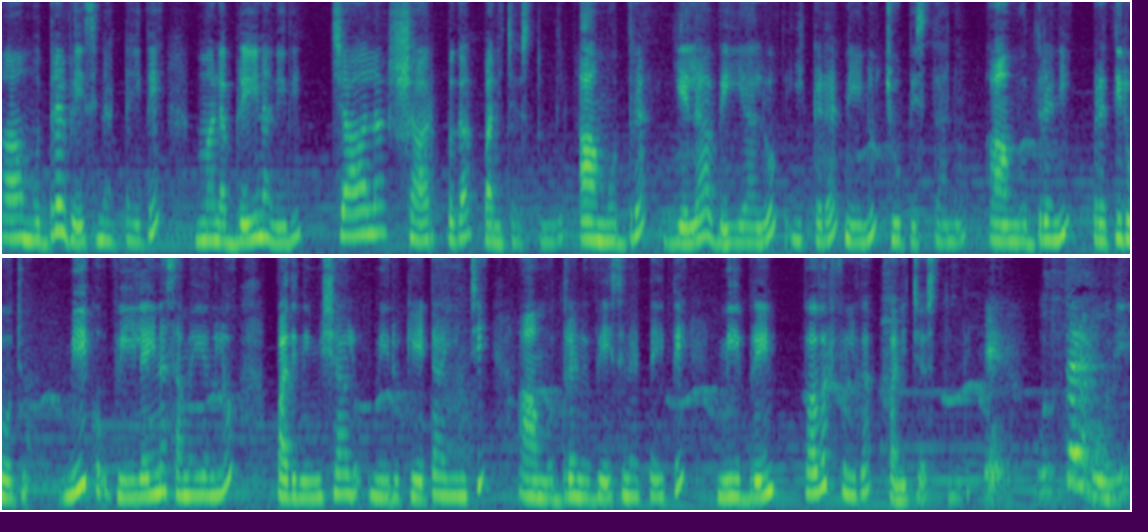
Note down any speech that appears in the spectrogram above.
ఆ ముద్ర వేసినట్టయితే మన బ్రెయిన్ అనేది చాలా షార్ప్గా పనిచేస్తుంది. ఆ ముద్ర ఎలా వేయాలో ఇక్కడ నేను చూపిస్తాను. ఆ ముద్రని ప్రతిరోజు మీకు వీలైన సమయంలో పది నిమిషాలు మీరు కేటాయించి ఆ ముద్రను వేసినట్టయితే మీ బ్రెయిన్ పవర్ఫుల్గా పనిచేస్తుంది. ఉత్తర బోధి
